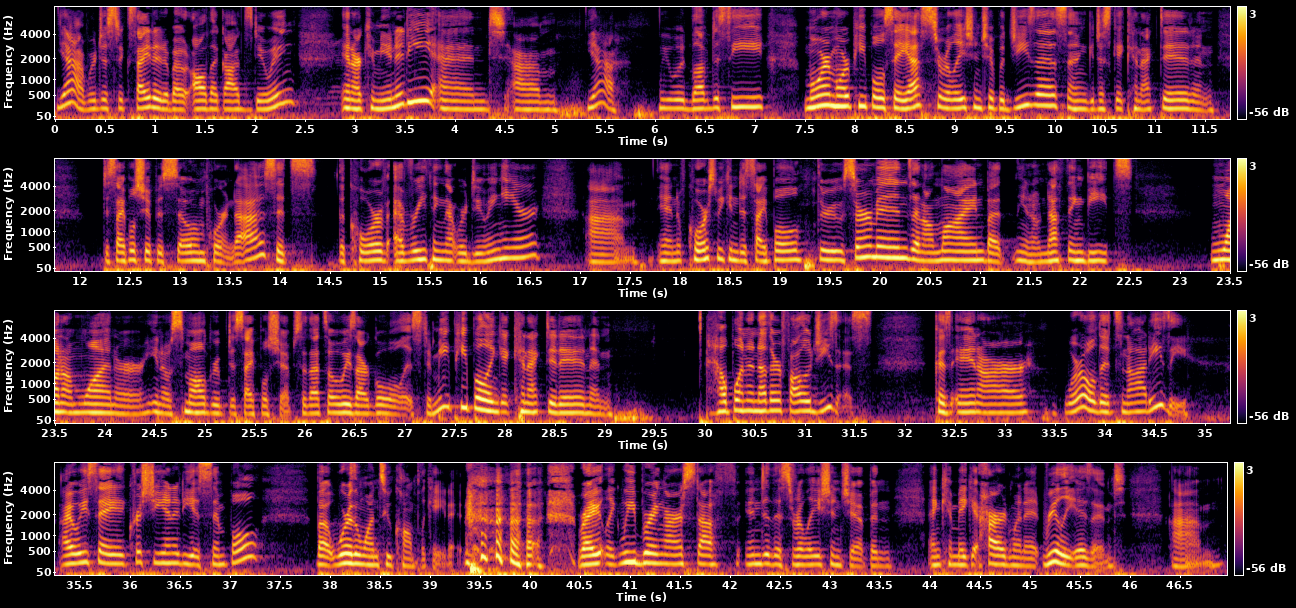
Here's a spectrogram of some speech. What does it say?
yeah, we're just excited about all that God's doing in our community. And um, yeah, we would love to see more and more people say yes to relationship with Jesus and just get connected and discipleship is so important to us. It's the core of everything that we're doing here. Um, and of course, we can disciple through sermons and online, but you know, nothing beats one-on-one or you know small group discipleship. So that's always our goal: is to meet people and get connected in and help one another follow Jesus. Because in our world, it's not easy. I always say Christianity is simple, but we're the ones who complicate it right? Like we bring our stuff into this relationship and and can make it hard when it really isn't. Um,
